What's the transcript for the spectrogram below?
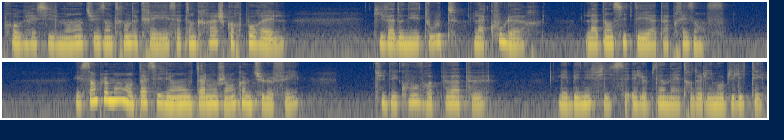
Progressivement, tu es en train de créer cet ancrage corporel qui va donner toute la couleur, la densité à ta présence. Et simplement en t'asseyant ou t'allongeant comme tu le fais, tu découvres peu à peu les bénéfices et le bien-être de l'immobilité.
